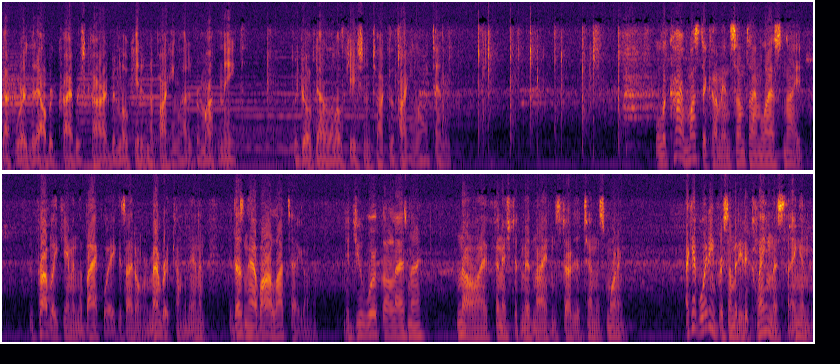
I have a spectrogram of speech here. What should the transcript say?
got word that Albert Kreiber's car had been located in a parking lot at Vermont and 8th. We drove down to the location and talked to the parking lot attendant. Well, the car must have come in sometime last night. It probably came in the back way because I don't remember it coming in, and it doesn't have our lot tag on it. Did you work all last night? No, I finished at midnight and started at 10 this morning. I kept waiting for somebody to claim this thing, and,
